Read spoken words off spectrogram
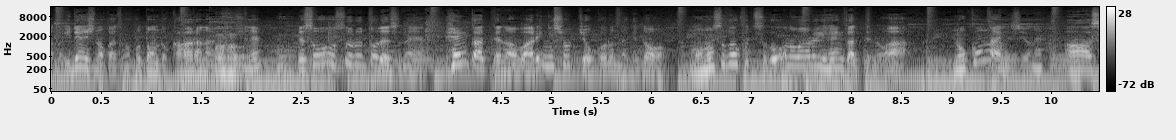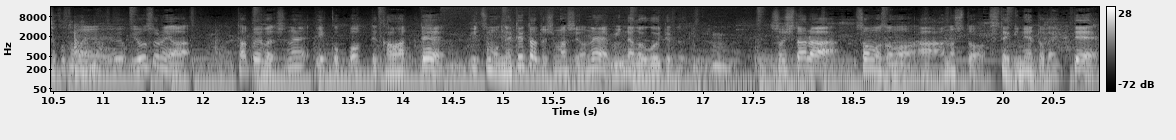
あの遺伝子の数もほとんど変わらないですしね、でそうするとですね変化っていうのは割にしょっちゅう起こるんだけどものすごく都合の悪い変化っていうのは残んないんですよね。ああそういうことなんだ、よ要するにあ例えばですね1個ポッて変わっていつも寝てたとしますよね。みんなが動いてる時に、うんそしたらそもそも「ああの人素敵ね」とか言って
